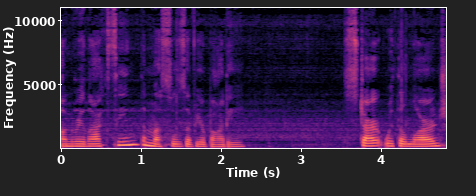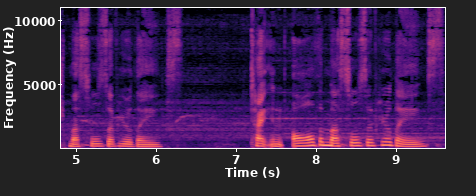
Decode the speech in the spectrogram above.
on relaxing the muscles of your body. Start with the large muscles of your legs. Tighten all the muscles of your legs.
